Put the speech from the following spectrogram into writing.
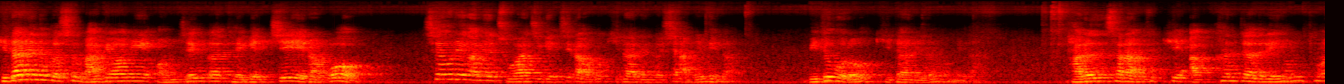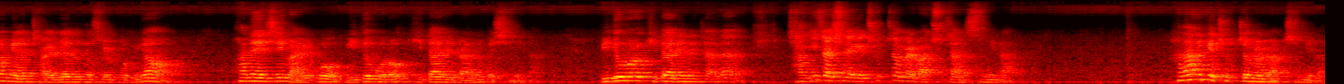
기다리는 것은 막연히 언젠가 되겠지라고 세월이 가면 좋아지겠지라고 기다리는 것이 아닙니다. 믿음으로 기다리는 겁니다. 다른 사람, 특히 악한 자들이 형통하며 잘 되는 것을 보며 화내지 말고 믿음으로 기다리라는 것입니다. 믿음으로 기다리는 자는 자기 자신에게 초점을 맞추지 않습니다. 하나님께 초점을 맞춥니다.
